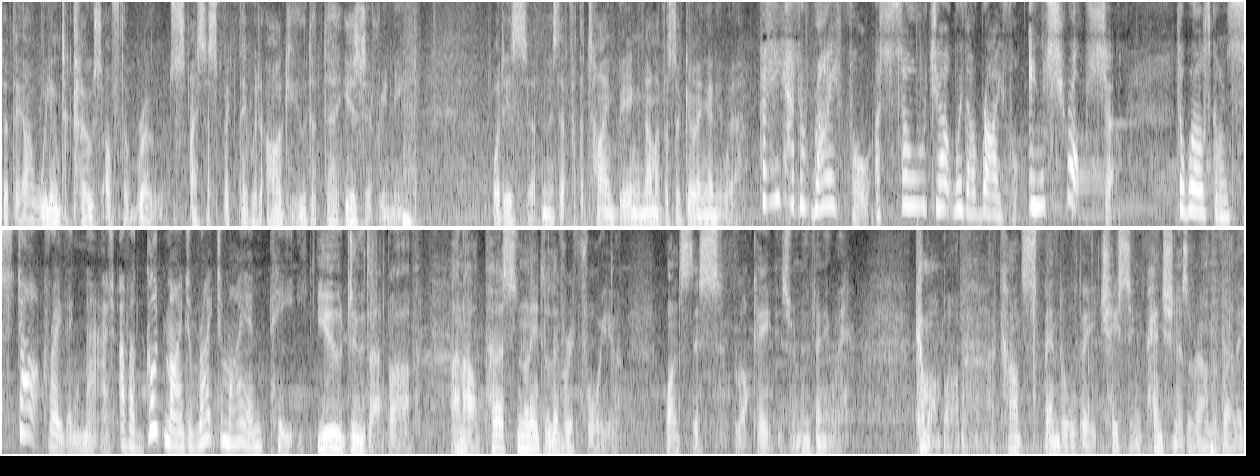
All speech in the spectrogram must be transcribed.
that they are willing to close off the roads, I suspect they would argue that there is every need. What is certain is that for the time being, none of us are going anywhere. But he had a rifle, a soldier with a rifle in Shropshire. The world's gone stark raving mad. I've a good mind to write to my MP. You do that, Barb, and I'll personally deliver it for you. Once this blockade is removed, anyway. Come on, Bob. I can't spend all day chasing pensioners around the valley.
